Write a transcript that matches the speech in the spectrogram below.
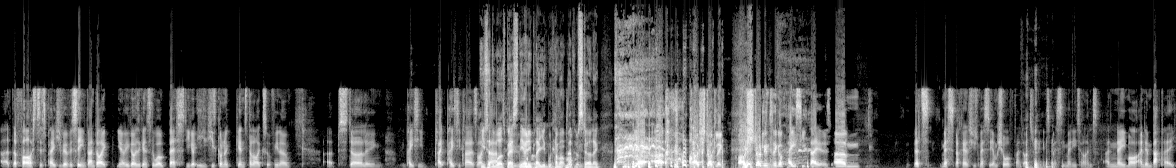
at the fastest pace you've ever seen. Van Dijk, you know, he goes against the world best. He, he has gone against the likes of you know uh, Sterling, pacey pacey players like you said that, the world's best. The only player you can come up with was Sterling. yeah, uh, I was struggling. I was struggling to think of pacey players. Um, that's Messi, okay, let's use Messi. I'm sure Van Dijk's been against Messi many times, and Neymar and Mbappe.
